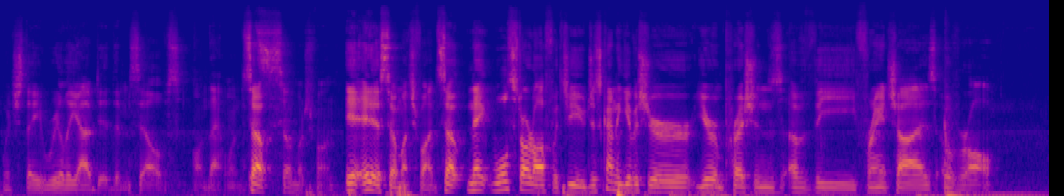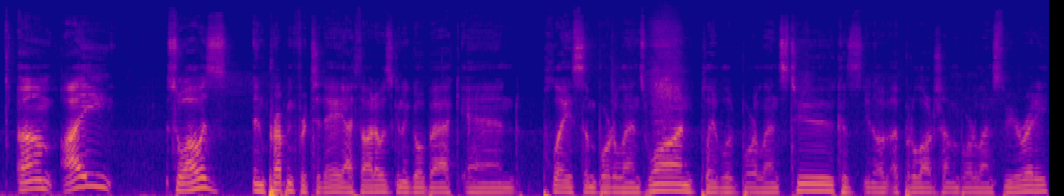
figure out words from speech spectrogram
which they really outdid themselves on that one. So It's so much fun. it, it is so much fun. So Nate, we'll start off with you. Just kind of give us your your impressions of the franchise overall. Um, I so I was in prepping for today. I thought I was gonna go back and play some Borderlands One, play a little Borderlands Two, because you know I put a lot of time in Borderlands Three already.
